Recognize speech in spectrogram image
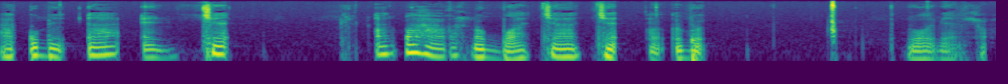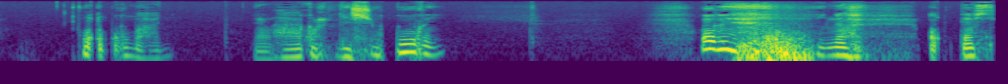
Aku bisa encet tanpa harus membaca chat tersebut. Luar biasa. Untuk perubahan yang harus disyukuri. Oke nah podcast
